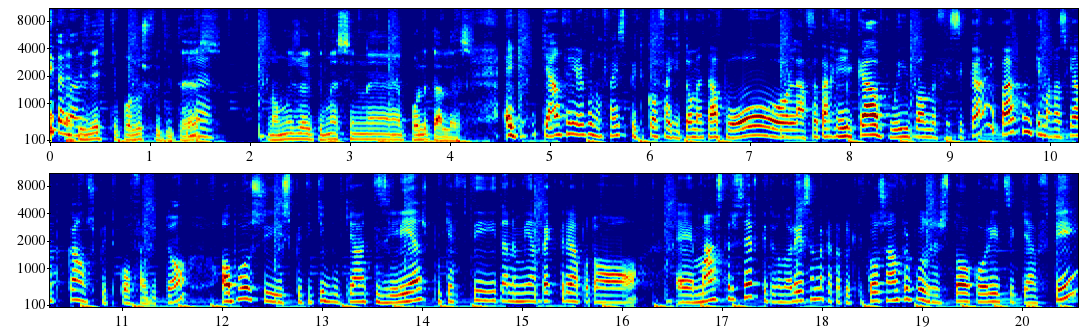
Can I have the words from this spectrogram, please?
ήταν. Επειδή έχει και πολλούς φοιτητές, Ναι. Νομίζω οι τιμές είναι πολύ καλές. Ε, και- και αν θέλει κάποιος να φάει σπιτικό φαγητό μετά από όλα αυτά τα γλυκά που είπαμε, φυσικά υπάρχουν και μαγαζιά που κάνουν σπιτικό φαγητό. Όπως η σπιτική μπουκιά της Λίας, που και αυτή ήταν μια παίκτρια από το ε, Masterchef και τη γνωρίσαμε. Καταπληκτικός άνθρωπος, ζεστό κορίτσι και αυτή.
